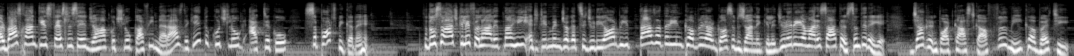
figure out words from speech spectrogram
अरबाज खान के इस फैसले से जहाँ कुछ लोग काफ़ी नाराज़ दिखे तो कुछ लोग एक्टर को सपोर्ट भी कर रहे हैं। तो दोस्तों, आज के लिए फ़िलहाल इतना ही। एंटरटेनमेंट जगत से जुड़ी और भी ताज़ा तरीन खबरें और गॉसिप जानने के लिए जुड़े रहिए हमारे साथ और सुनते रहिए जागरण पॉडकास्ट का फिल्मी खबर ची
